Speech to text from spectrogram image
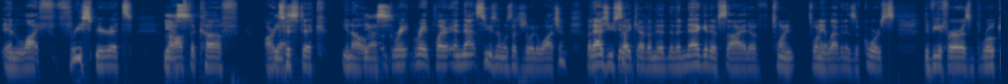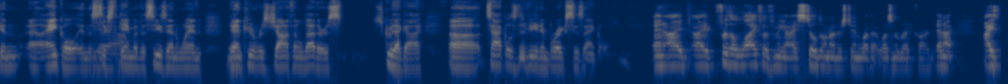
in life, free spirit, yes. off the cuff, artistic. Yes. You know, yes. great, great player. And that season was such a joy to watch him. But as you say, yep. Kevin, the, the negative side of 20, 2011 is, of course, David Ferreira's broken uh, ankle in the sixth game of the season when yeah. Vancouver's Jonathan Leathers, screw that guy, uh, tackles David and breaks his ankle. And I, I, for the life of me, I still don't understand why that wasn't a red card. And I, I,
